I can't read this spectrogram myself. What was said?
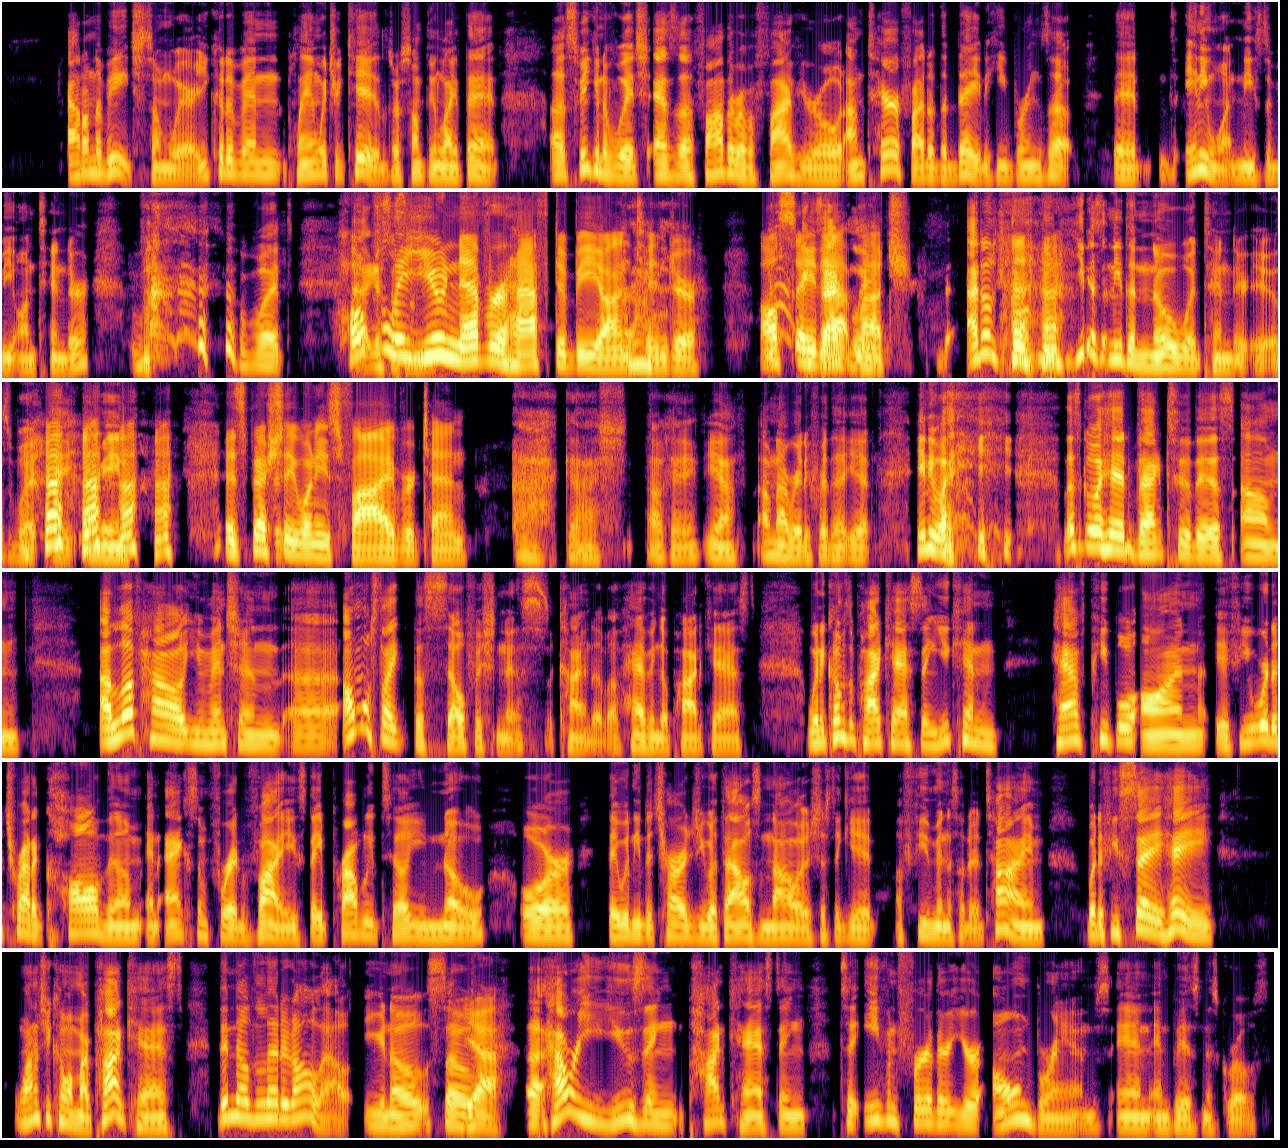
out on the beach somewhere. You could have been playing with your kids or something like that. Uh, speaking of which, as a father of a five year old, I'm terrified of the day that he brings up that anyone needs to be on Tinder. but Hopefully, you never have to be on Tinder. I'll say exactly. that much. I don't, I he doesn't need to know what Tinder is, but hey, I mean, especially when he's five or ten. Ah, gosh. Okay. Yeah. I'm not ready for that yet. Anyway, let's go ahead back to this. Um, I love how you mentioned uh, almost like the selfishness kind of of having a podcast. When it comes to podcasting, you can have people on. If you were to try to call them and ask them for advice, they'd probably tell you no, or they would need to charge you a thousand dollars just to get a few minutes of their time. But if you say, "Hey, why don't you come on my podcast?" then they'll let it all out. You know. So, Yeah. uh, how are you using podcasting to even further your own brands and and business growth?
